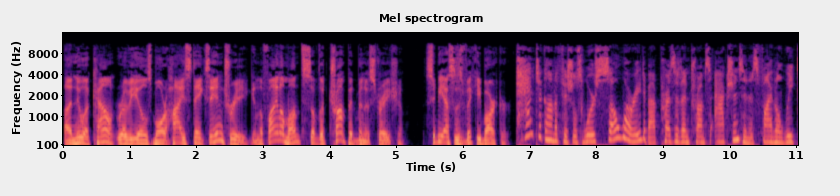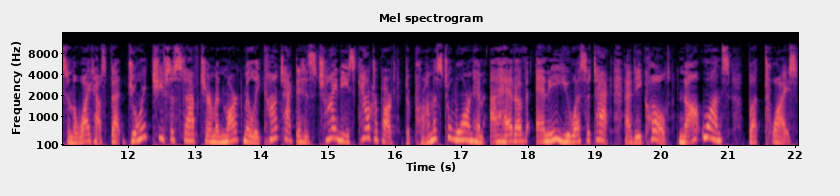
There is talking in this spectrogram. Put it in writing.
A new account reveals more high stakes intrigue in the final months of the Trump administration. CBS's Vicki Barker. Pentagon officials were so worried about President Trump's actions in his final weeks in the White House that Joint Chiefs of Staff Chairman Mark Milley contacted his Chinese counterpart to promise to warn him ahead of any U.S. attack. And he called not once, but twice.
